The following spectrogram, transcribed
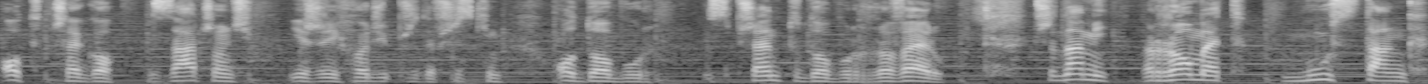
od czego zacząć, jeżeli chodzi przede wszystkim o dobór sprzętu, dobór roweru. Przed nami Romet Mustang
